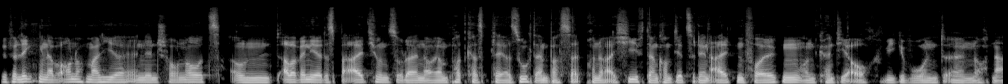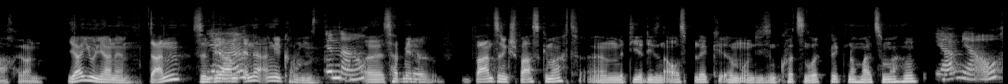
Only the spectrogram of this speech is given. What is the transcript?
wir verlinken ihn aber auch nochmal hier in den Show Notes. Und, aber wenn ihr das bei iTunes oder in eurem Podcast-Player sucht, einfach Zeitpreneur Archiv, dann kommt ihr zu den alten Folgen und könnt ihr auch wie gewohnt äh, noch nachhören. Ja, Juliane, dann sind ja, wir am Ende angekommen. Genau. Äh, es hat mir wahnsinnig Spaß gemacht, äh, mit dir diesen Ausblick ähm, und diesen kurzen Rückblick nochmal zu machen. Ja, mir auch.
